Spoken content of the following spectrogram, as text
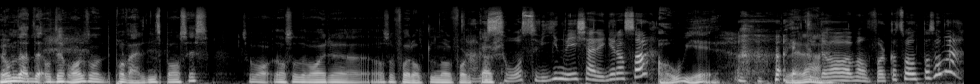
Jo, men det, det, og det var sånn på verdensbasis. Så var, altså det var eh, altså forhold til når folk Er vi er... så svin, vi kjerringer, altså? Oh yeah. Jeg trodde det var mannfolka som holdt på sånn, jeg.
